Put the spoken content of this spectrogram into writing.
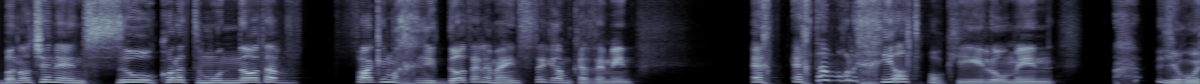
בנות שנאנסו, כל התמונות הפאקינג מחרידות האלה מהאינסטגרם כזה, מין, איך, איך אתה אמור לחיות פה, כאילו, מין, you will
